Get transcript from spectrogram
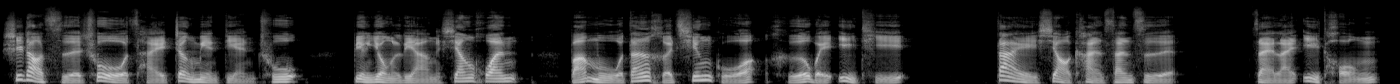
诗到此处才正面点出，并用两相欢把牡丹和倾国合为一体。带笑看三字再来一统，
